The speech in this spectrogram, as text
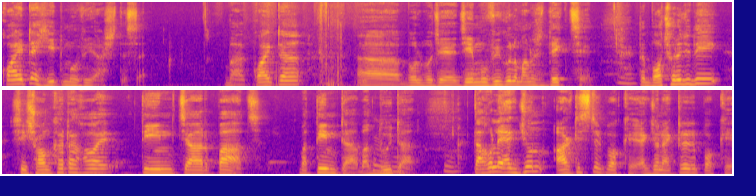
কয়টা হিট মুভি আসতেছে? বা কয়টা বলব যে যে মুভিগুলো মানুষ দেখছে? তো বছরে যদি সেই সংখ্যাটা হয় তিন চার পাঁচ বা তিনটা বা দুইটা তাহলে একজন আর্টিস্টের পক্ষে একজন অ্যাক্টরের পক্ষে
